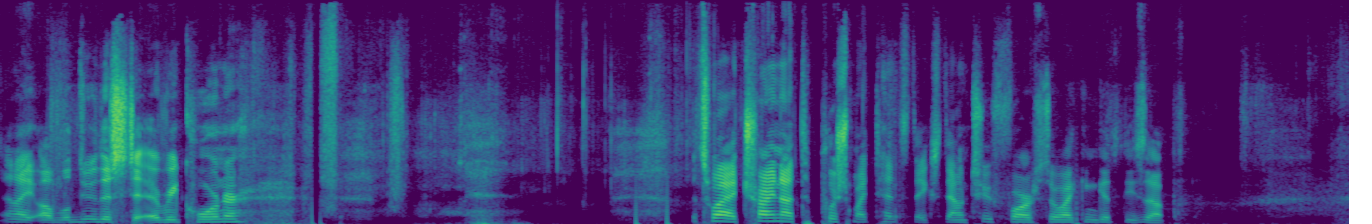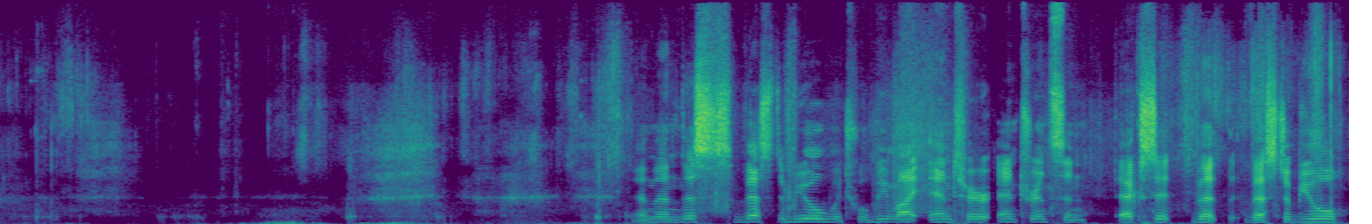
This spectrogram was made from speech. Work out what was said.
And I, I will do this to every corner. That's why I try not to push my tent stakes down too far so I can get these up. And then this vestibule, which will be my enter, entrance, and exit vestibule,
